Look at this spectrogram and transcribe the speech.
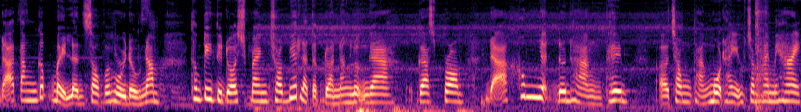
đã tăng gấp 7 lần so với hồi đầu năm. Thông tin từ Deutsche Bank cho biết là tập đoàn năng lượng Nga Gazprom đã không nhận đơn hàng thêm Ờ, trong tháng 1 2022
